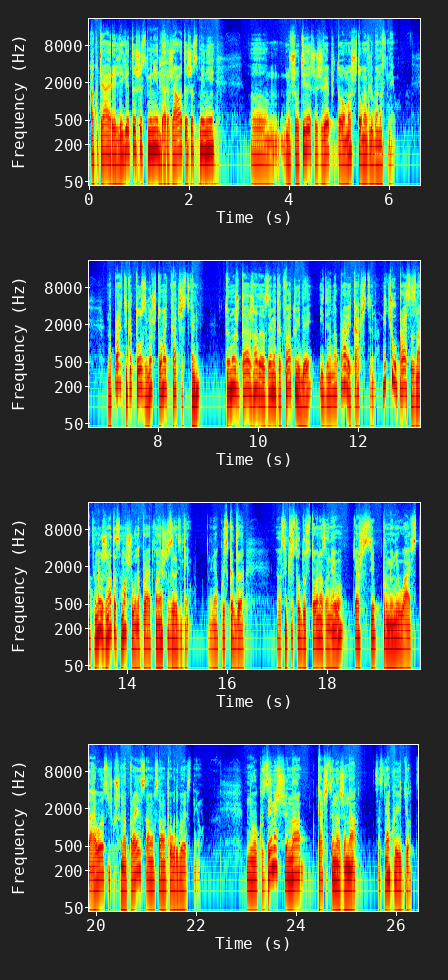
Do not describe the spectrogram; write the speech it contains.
ако трябва религията ще смени, държавата ще смени, а, но ще отиде, ще живее при този мъж, що ме е влюбена в него. На практика този мъж, що ме е качествен, той може тази жена да вземе каквато иде и да я направи качествена. Не, че го прави съзнателно, жената сама ще го направи това нещо заради него. Нали, ако иска да се чувства достойна за него, тя ще си промени лайфстайла, всичко ще направи, само, само колко да бъде с него. Но ако вземеш една качествена жена с някой идиот,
